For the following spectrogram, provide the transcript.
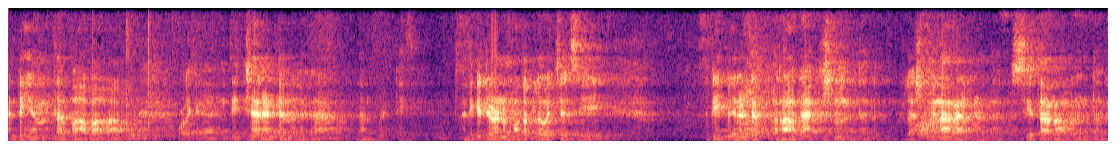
అంటే ఎంత బాబా వాళ్ళకి ఎంత ఇచ్చారంటే నలుగా దాన్ని బట్టి. అందుకే చూడండి మొదట్లో వచ్చేసి స్త్రీ పేరు అంటే రాధాకృష్ణులు అంటారు లక్ష్మీనారాయణ అంటారు సీతారాములు అంటారు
